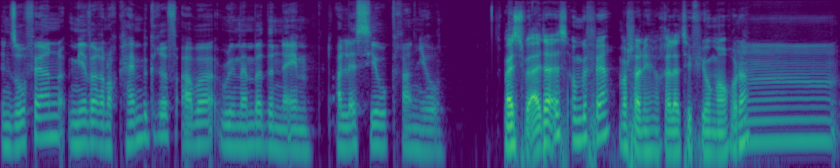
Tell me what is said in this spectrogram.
Insofern, mir wäre noch kein Begriff, aber remember the name. Alessio Cranio. Weißt du, wie alt er ist ungefähr? Wahrscheinlich noch relativ jung auch, oder? Mm,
